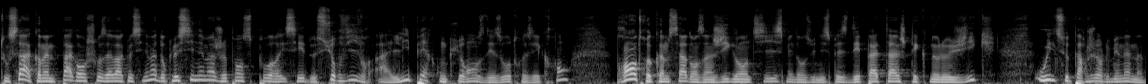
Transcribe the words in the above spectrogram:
tout ça a quand même pas grand-chose à voir avec le cinéma. Donc le cinéma, je pense, pour essayer de survivre à l'hyper-concurrence des autres écrans, rentre comme ça dans un gigantisme et dans une espèce d'épatage technologique où il se parjure lui-même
